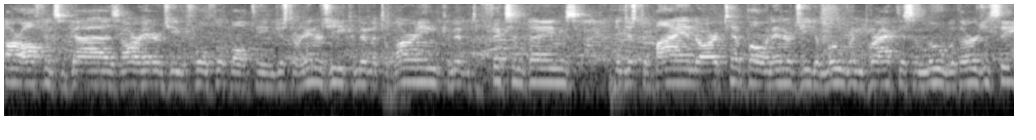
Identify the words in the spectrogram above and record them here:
Our offensive guys, our energy, the full football team, just our energy, commitment to learning, commitment to fixing things, and just to buy into our tempo and energy to move in practice and move with urgency.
